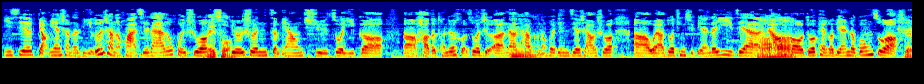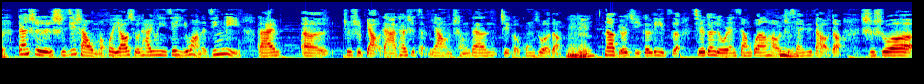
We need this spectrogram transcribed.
一些表面上的理论上的话，其实大家都会说，没错，比如说你怎么样去做一个呃好的团队合作者，那他可能会给你介绍说，啊，我要多听取别人的意见，然后多配合别人的工作，是，但是实际上我们会要求他用一些以往的经历来。呃，就是表达他是怎么样承担这个工作的。嗯，那比如举一个例子，其实跟留人相关哈。我之前遇到的是说，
